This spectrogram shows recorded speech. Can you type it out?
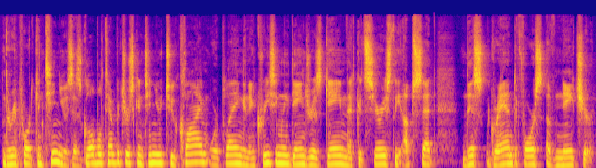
The report continues as global temperatures continue to climb, we're playing an increasingly dangerous game that could seriously upset this grand force of nature,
